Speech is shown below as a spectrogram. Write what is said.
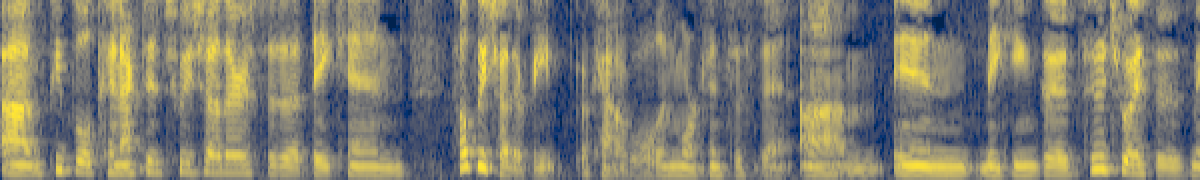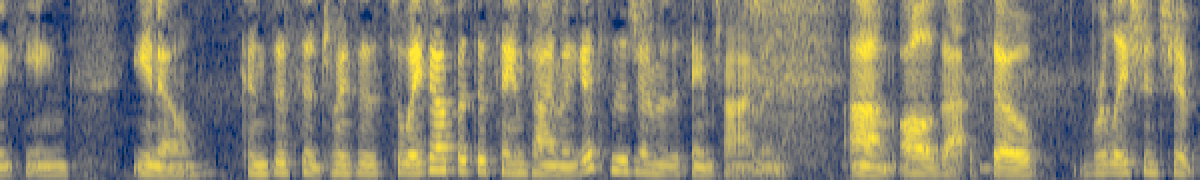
um, people connected to each other so that they can help each other be accountable and more consistent um, in making good food choices, making, you know, consistent choices to wake up at the same time and get to the gym at the same time and um, all of that. So relationship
